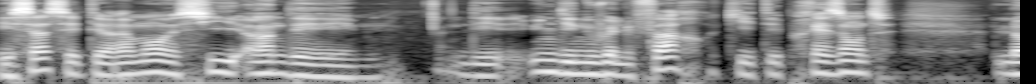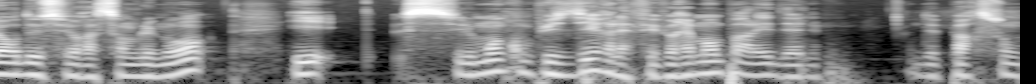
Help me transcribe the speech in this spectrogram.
Et ça, c'était vraiment aussi une des nouvelles phares qui était présente lors de ce rassemblement. Et c'est le moins qu'on puisse dire, elle a fait vraiment parler d'elle. De par son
